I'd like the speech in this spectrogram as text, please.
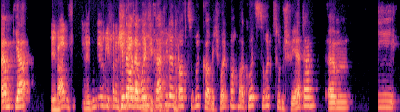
Ähm, ja. Wir, waren, wir sind irgendwie von den Genau, Schwertern da wollte ich gerade wieder drauf zurückkommen. Ich wollte noch mal kurz zurück zu den Schwertern. Ähm, die,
